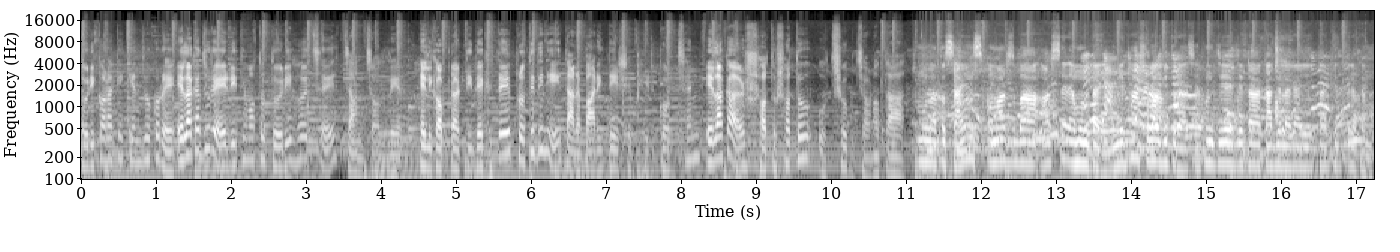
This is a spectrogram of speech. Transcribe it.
তৈরি করাকে কেন্দ্র করে এলাকা জুড়ে রীতিমতো তৈরি হয়েছে চাঞ্চল্যের। হেলিকপ্টারটি দেখতে প্রতিদিনই তার বাড়িতে এসে ভিড় করছেন এলাকার শত শত উৎসুক জনতা। মূলত সায়েন্স কমার্স বা আর্টসের এমনটাই মেধা সবার ভিতরে আছে। এখন যে যেটা কাজে লাগাই তার ক্ষেত্রে তেমন।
